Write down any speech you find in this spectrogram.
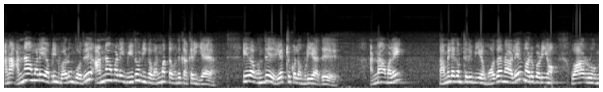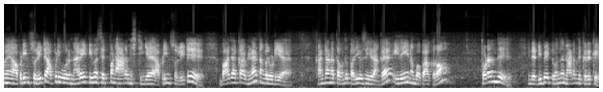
ஆனால் அண்ணாமலை அப்படின்னு வரும்போது அண்ணாமலை மீதும் நீங்கள் வன்மத்தை வந்து கக்குறீங்க. இதை வந்து ஏற்றுக்கொள்ள முடியாது. அண்ணாமலை தமிழகம் திரும்பிய முத நாளே மறுபடியும் வார் ரூமு அப்படின்னு சொல்லிட்டு அப்படி ஒரு நரேட்டிவை செட் பண்ண ஆரம்பிச்சிட்டிங்க அப்படின்னு சொல்லிட்டு பாஜகவினர் தங்களுடைய கண்டனத்தை வந்து பதிவு செய்கிறாங்க இதையும் நம்ம பார்க்குறோம். தொடர்ந்து இந்த டிபேட் வந்து நடந்துக்கு இருக்கு.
